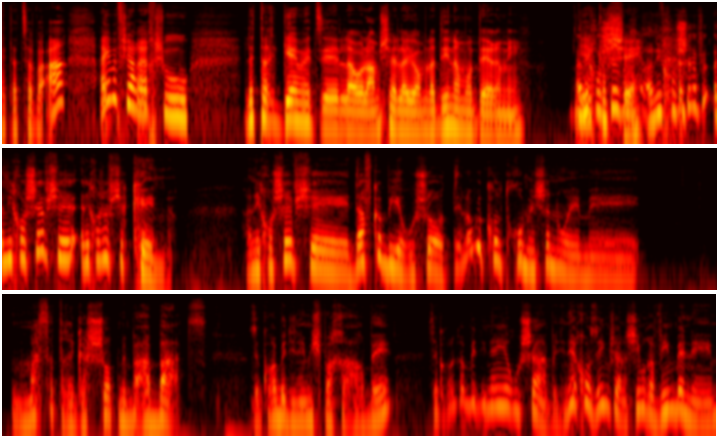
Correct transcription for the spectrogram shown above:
את, הצוואה, האם אפשר איכשהו לתרגם את זה לעולם של היום, לדין המודרני? אני יהיה חושב, קשה. אני חושב, אני חושב, ש, אני חושב שכן. אני חושב שדווקא בירושות, לא בכל תחום יש לנו הם, אה, מסת רגשות מבעבעת. זה קורה בדיני משפחה הרבה, זה קורה גם בדיני ירושה. בדיני חוזים, כשאנשים רבים ביניהם,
